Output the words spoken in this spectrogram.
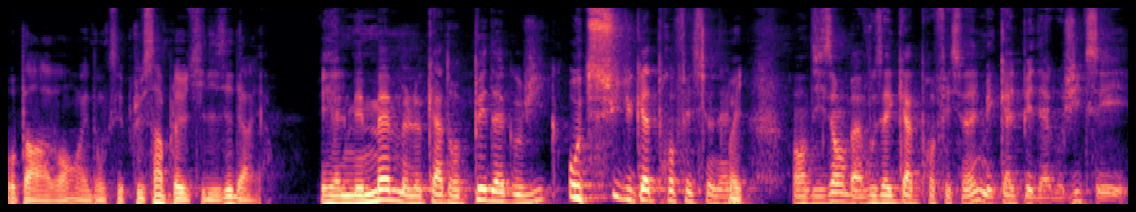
auparavant et donc c'est plus simple à utiliser derrière. Et elle met même le cadre pédagogique au-dessus du cadre professionnel. Oui. En disant, bah, vous avez le cadre professionnel, mais le cadre pédagogique, c'est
